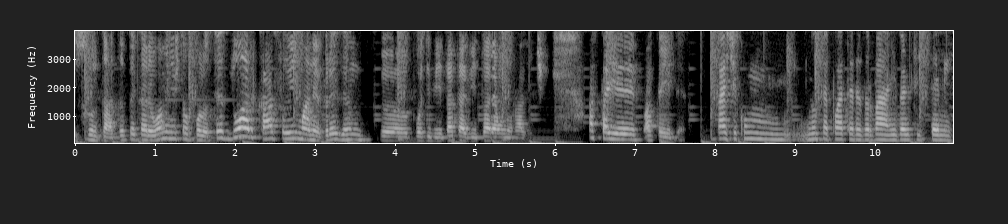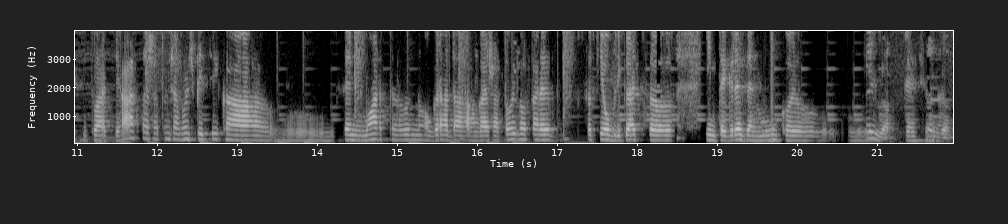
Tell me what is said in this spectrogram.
sfruntată pe care oamenii ăștia o folosesc doar ca să îi manevreze în uh, posibilitatea viitoare a unor alegeri. Asta e, asta e ideea ca și cum nu se poate rezolva la nivel sistemic situația asta și atunci arunci pisica uh, semi-moartă în o grada angajatorilor care să fie obligați să integreze în muncă uh, exact, exact.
